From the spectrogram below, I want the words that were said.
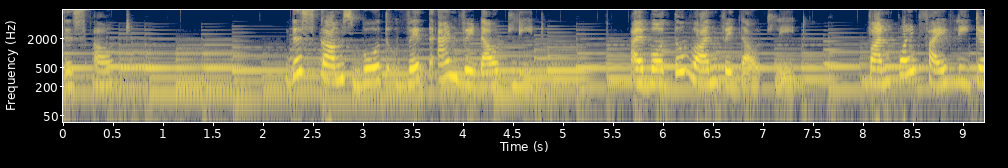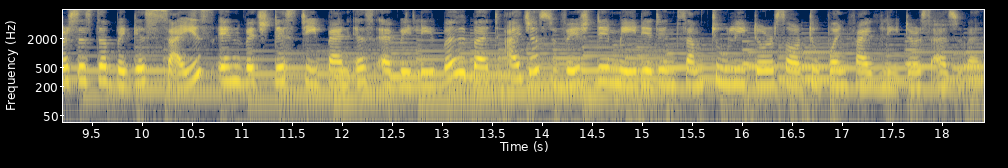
this out. This comes both with and without lead. I bought the one without lid. 1.5 liters is the biggest size in which this tea pan is available but I just wish they made it in some 2 liters or 2.5 liters as well.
